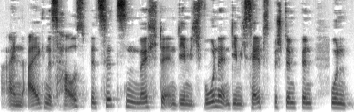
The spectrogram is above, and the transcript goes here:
ein eigenes Haus besitzen möchte, in dem ich wohne, in dem ich selbstbestimmt bin. Und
